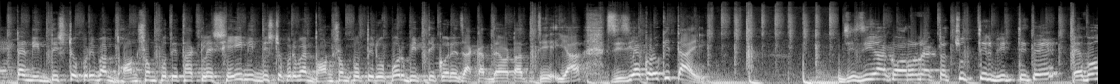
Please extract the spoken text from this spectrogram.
একটা নির্দিষ্ট পরিমাণ ধন সম্পত্তি থাকলে সেই নির্দিষ্ট পরিমাণ ধন সম্পত্তির উপর ভিত্তি করে জাকাত দেওয়াটা যে ইয়া জিজিয়া করো কি তাই? জিজিয়া কর একটা চুক্তির ভিত্তিতে এবং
